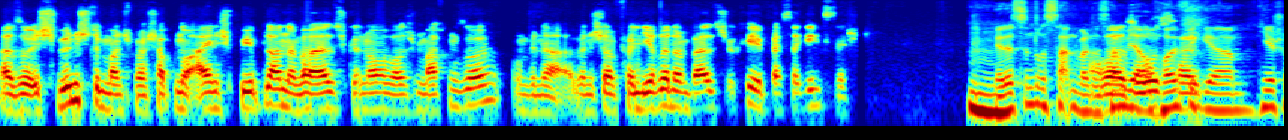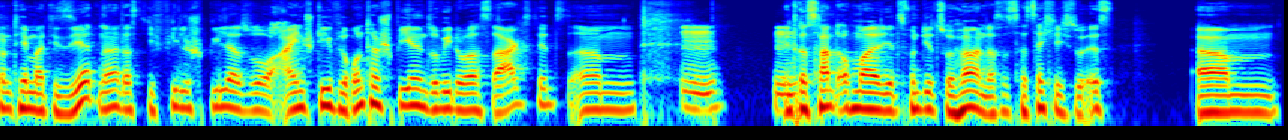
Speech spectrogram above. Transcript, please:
Also ich wünschte manchmal, ich habe nur einen Spielplan, dann weiß ich genau, was ich machen soll. Und wenn, wenn ich dann verliere, dann weiß ich, okay, besser ging's nicht. Mhm. Ja, das ist interessant, weil das Aber haben wir so auch halt- häufiger hier schon thematisiert, ne? dass die viele Spieler so einen Stiefel runterspielen, so wie du das sagst jetzt. Ähm, Mhm. Mhm. Interessant auch mal jetzt von dir zu hören, dass es tatsächlich so ist. Ähm,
